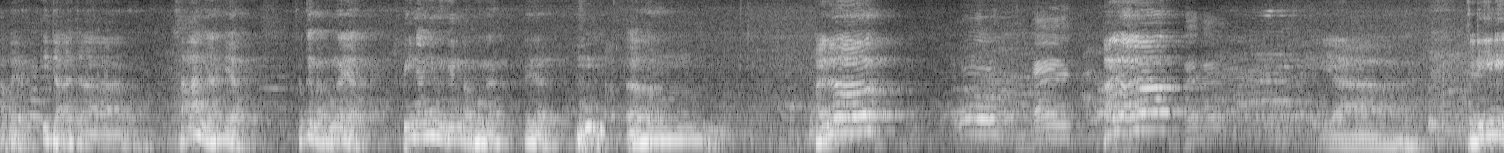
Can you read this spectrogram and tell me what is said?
apa ya tidak ada salahnya ya. Oke Mbak Bunga ya. Penyanyi mungkin Mbak Bunga. Iya. Um, halo? Halo, hai, halo halo. Hai, hai. ya jadi gini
